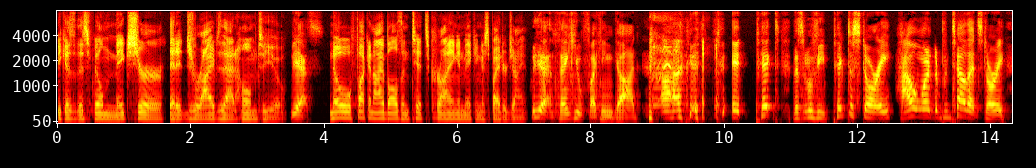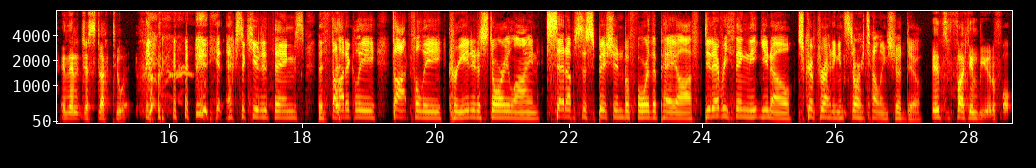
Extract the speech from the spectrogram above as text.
because this film makes sure that it drives that home to you. Yes. No fucking eyeballs and tits crying and making a spider giant. Yeah, thank you, fucking God. Uh, it picked this movie picked a story, how it wanted to tell that story, and then it just stuck to it. it executed things methodically, thoughtfully, created a storyline, set up suspicion before the payoff, did everything that, you know, script writing and storytelling should do. It's fucking beautiful.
